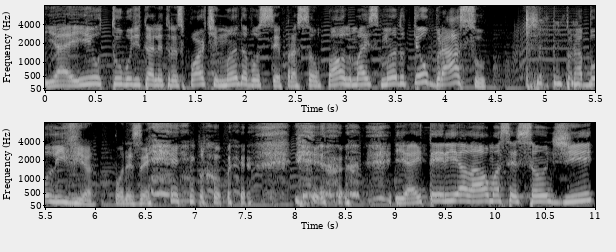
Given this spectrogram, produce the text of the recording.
E aí o tubo de teletransporte manda você pra São Paulo, mas manda o teu braço pra Bolívia, por exemplo. e aí teria lá uma sessão de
